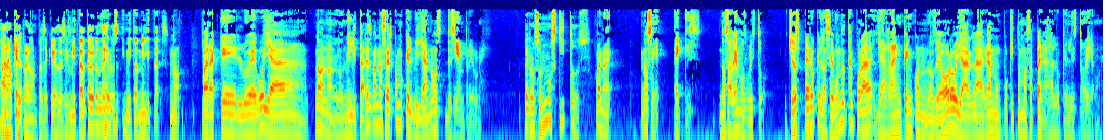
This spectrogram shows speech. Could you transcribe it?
Ah, ok, que perdón. Pensé que ibas a decir mitad caballeros negros y mitad militares. no, para que luego ya no, no, los militares van a ser como que el villano de siempre, güey. Pero son mosquitos. Bueno, eh, no sé, X, no sabemos, güey, esto. Yo espero que la segunda temporada ya arranquen con los de oro y ya la hagan un poquito más apegada a lo que es la historia, güey.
